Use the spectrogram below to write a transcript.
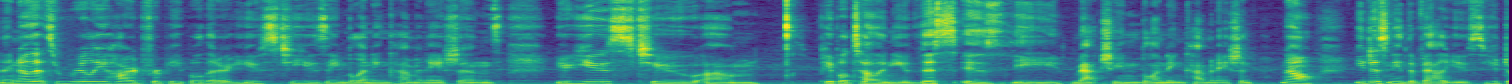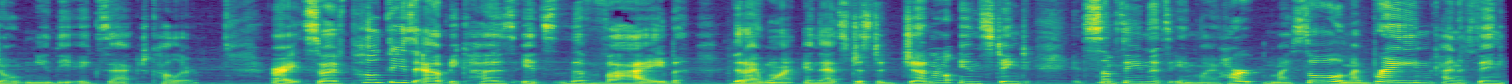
And I know that's really hard for people that are used to using blending combinations. You're used to um, people telling you this is the matching blending combination. No, you just need the values. You don't need the exact color. All right, so I've pulled these out because it's the vibe that I want, and that's just a general instinct. It's something that's in my heart my soul and my brain kind of thing.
